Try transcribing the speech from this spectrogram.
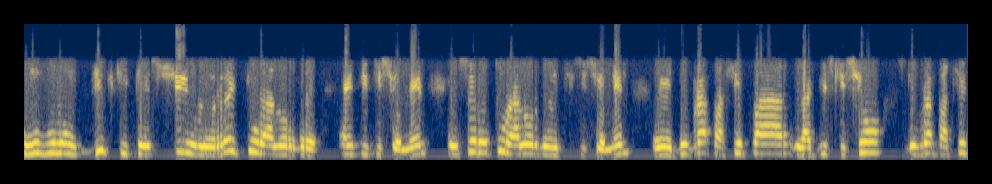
nous voulons discuter sur le retour à l'ordre institutionnel et ce retour à l'ordre institutionnel euh, devra passer par la discussion, devra passer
